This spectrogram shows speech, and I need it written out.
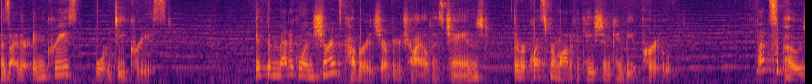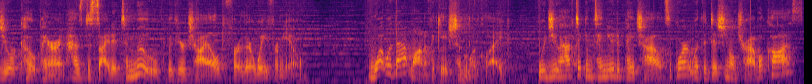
has either increased or decreased. If the medical insurance coverage of your child has changed, the request for modification can be approved. Let's suppose your co-parent has decided to move with your child further away from you. What would that modification look like? Would you have to continue to pay child support with additional travel costs?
